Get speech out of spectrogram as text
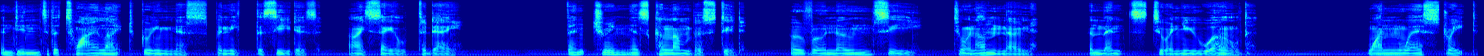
and into the twilight greenness beneath the cedars I sailed today, venturing as Columbus did over a known sea to an unknown, and thence to a new world. One where straight,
